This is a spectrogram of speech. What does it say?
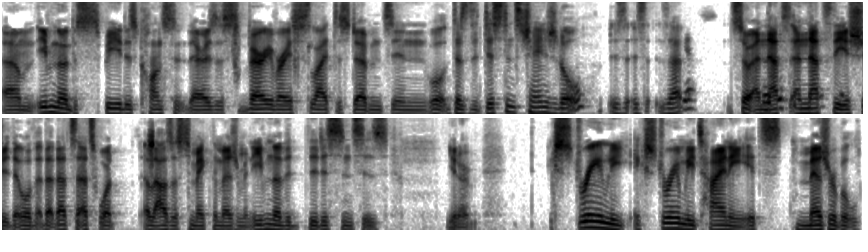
um, even though the speed is constant, there is this very very slight disturbance in. Well, does the distance change at all? Is is, is that yes. so? And that's and that's the issue. That well, that, that's that's what allows us to make the measurement, even though the, the distance is, you know, extremely extremely tiny. It's measurable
